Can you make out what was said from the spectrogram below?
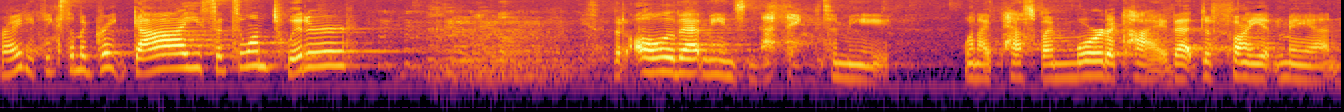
right? He thinks I'm a great guy. He said so on Twitter. But all of that means nothing to me when I pass by Mordecai, that defiant man.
